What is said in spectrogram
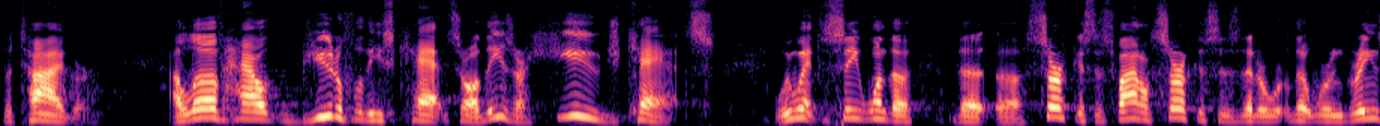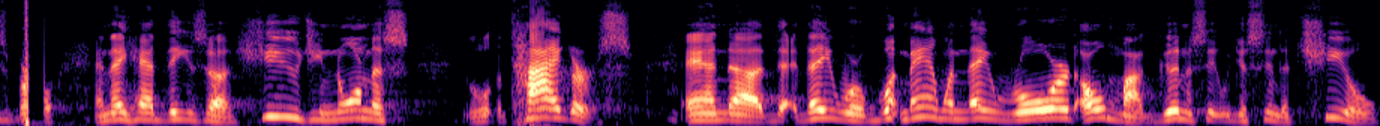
the tiger. I love how beautiful these cats are. These are huge cats. We went to see one of the, the uh, circuses, final circuses that, are, that were in Greensboro, and they had these uh, huge, enormous tigers. And uh, they were, man, when they roared, oh my goodness, it would just send a chill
